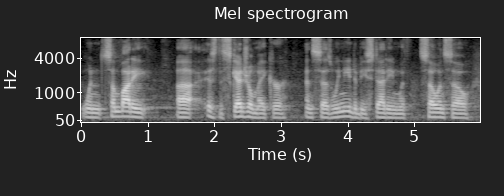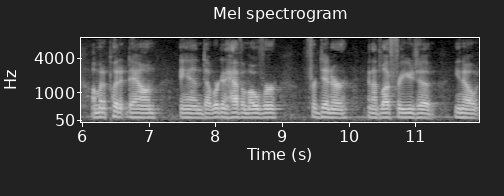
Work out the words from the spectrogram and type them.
when somebody uh, is the schedule maker and says, We need to be studying with so and so, I'm going to put it down and uh, we're going to have them over for dinner, and I'd love for you to, you know,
